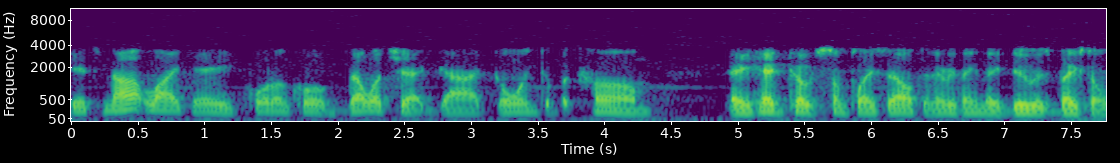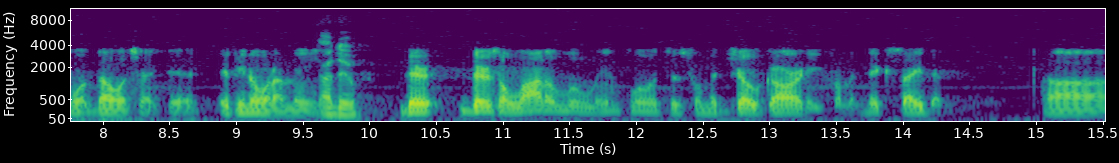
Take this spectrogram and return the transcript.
it's not like a quote unquote Belichick guy going to become a head coach someplace else and everything they do is based on what Belichick did, if you know what I mean. I do. There there's a lot of little influences from a Joe Gardi, from a Nick Saban, uh,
